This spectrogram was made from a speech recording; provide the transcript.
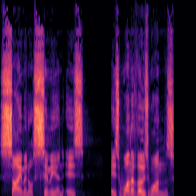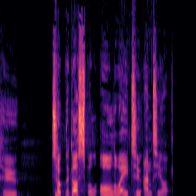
Simon or Simeon is, is one of those ones who took the gospel all the way to Antioch.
